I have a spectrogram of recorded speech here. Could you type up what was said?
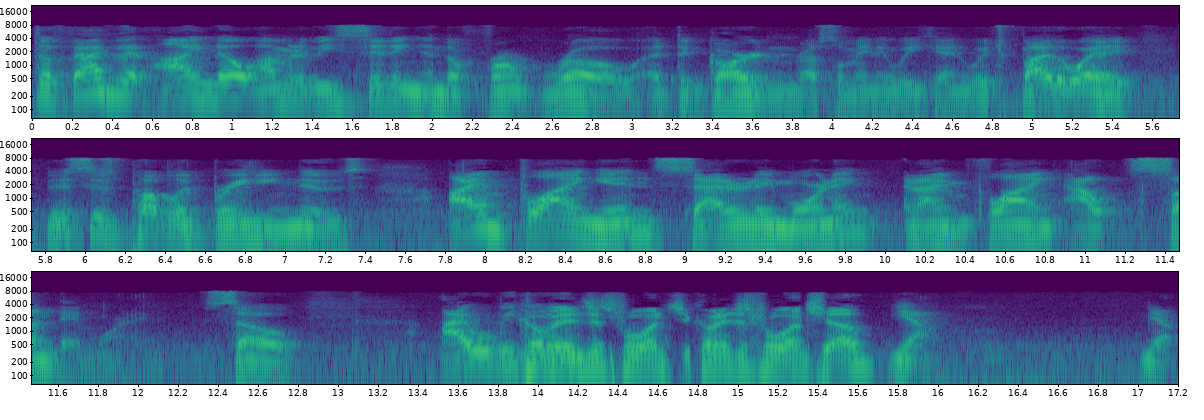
The fact that I know I'm going to be sitting in the front row at the Garden WrestleMania weekend, which, by the way, this is public breaking news. I am flying in Saturday morning and I am flying out Sunday morning. So I will be coming doing, in just for one. You coming in just for one show? Yeah, yeah.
